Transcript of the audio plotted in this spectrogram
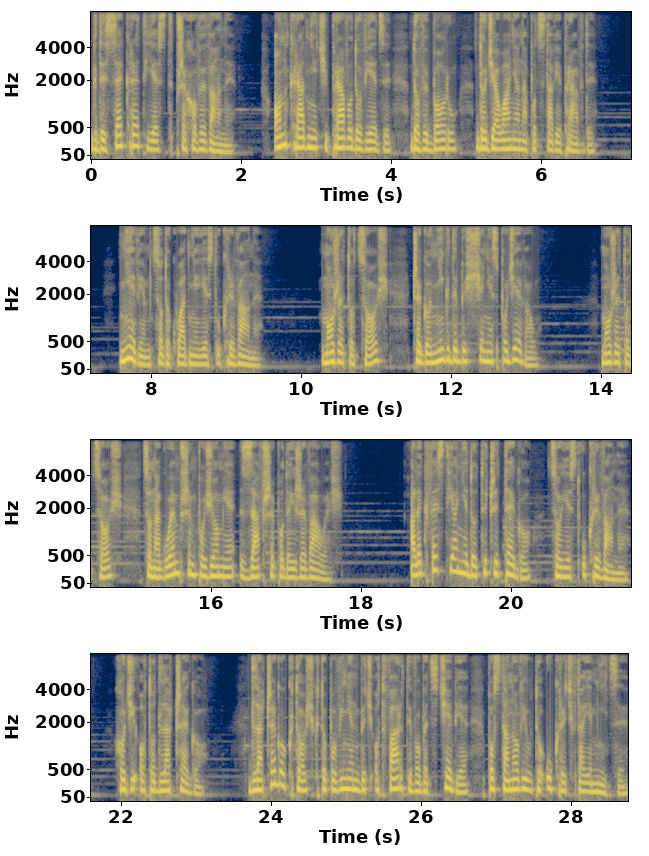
gdy sekret jest przechowywany. On kradnie ci prawo do wiedzy, do wyboru, do działania na podstawie prawdy. Nie wiem, co dokładnie jest ukrywane. Może to coś, czego nigdy byś się nie spodziewał. Może to coś, co na głębszym poziomie zawsze podejrzewałeś. Ale kwestia nie dotyczy tego, co jest ukrywane. Chodzi o to dlaczego. Dlaczego ktoś, kto powinien być otwarty wobec ciebie, postanowił to ukryć w tajemnicy?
